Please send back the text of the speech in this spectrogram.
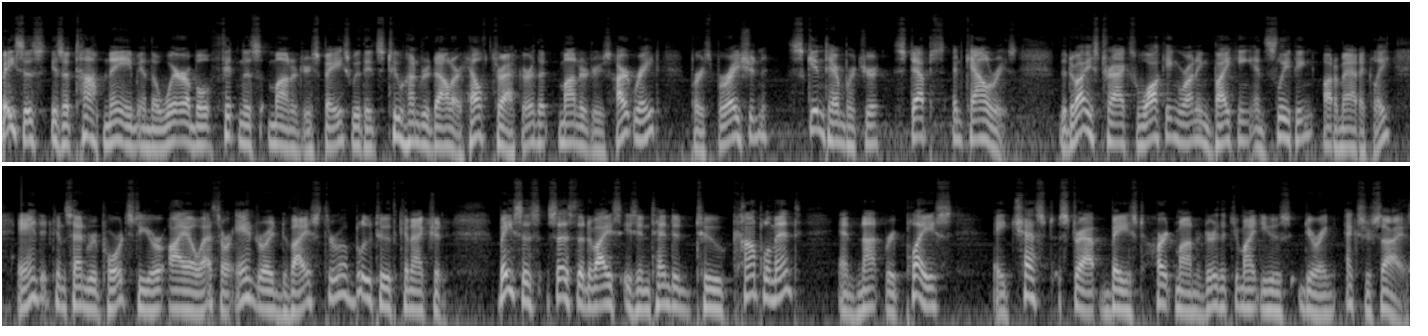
Basis is a top name in the wearable fitness monitor space with its $200 health tracker that monitors heart rate, perspiration, skin temperature, steps, and calories. The device tracks walking, running, biking, and sleeping automatically, and it can send reports to your iOS or Android device through a Bluetooth connection. Basis says the device is intended to complement and not replace a chest strap based heart monitor that you might use during exercise.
